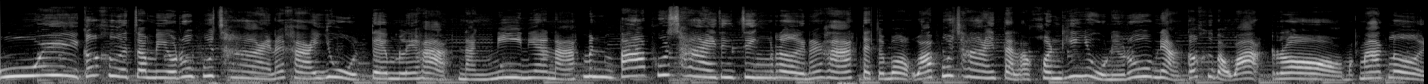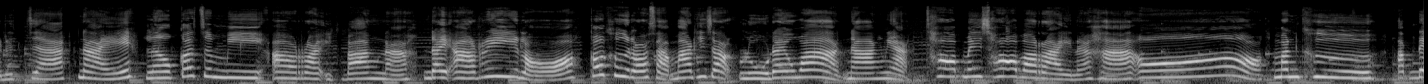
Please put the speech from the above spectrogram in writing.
อุ้ยก็คือจะมีรูปผู้ชายนะคะ อยู่เต็มเลยค่ะนางนี่เนี่ยนะ มันบ้าผู้ชายจริงๆเลยนะคะ แต่จะบอกว่าผู้ชายแต่ละคนที่อยู่ในรูปเนี่ยก็คือแบบว่ารอมากๆเลยนะจ๊ะ ไหนแล้วก็จะมีอะไรอีกบ้างนะไดอารี่หรอ ก็คือเราสามารถที่จะรู้ได้ว่านางเนี่ยชอบไม่ชอบอะไรนะคะ อ๋อ มันคืออัปเด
